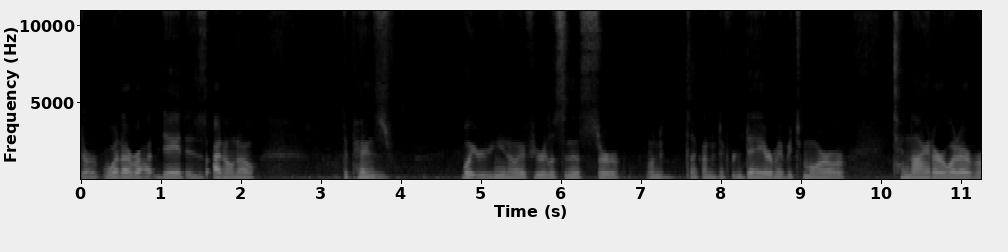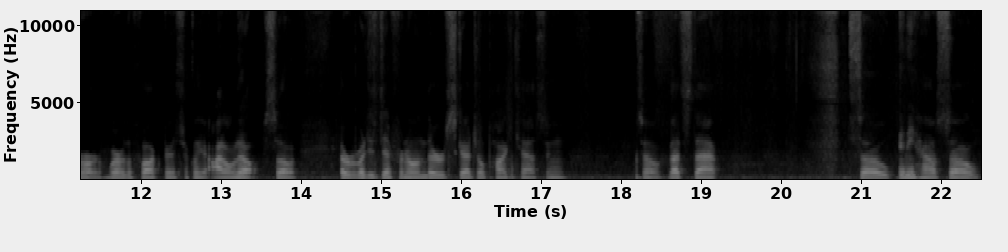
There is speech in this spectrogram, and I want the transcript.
or whatever day it is. I don't know. Depends what you're, you know, if you're listening to this or on a, like on a different day or maybe tomorrow or tonight or whatever or wherever the fuck. Basically, I don't know. So everybody's different on their schedule podcasting. So that's that. So anyhow, so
